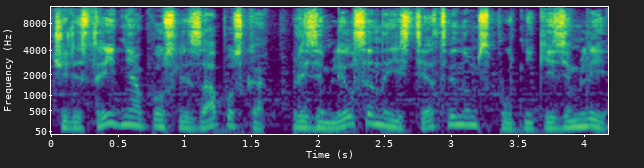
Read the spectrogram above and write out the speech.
через три дня после запуска приземлился на естественном спутнике Земли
